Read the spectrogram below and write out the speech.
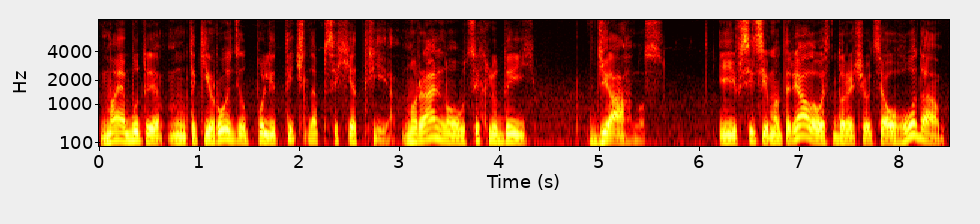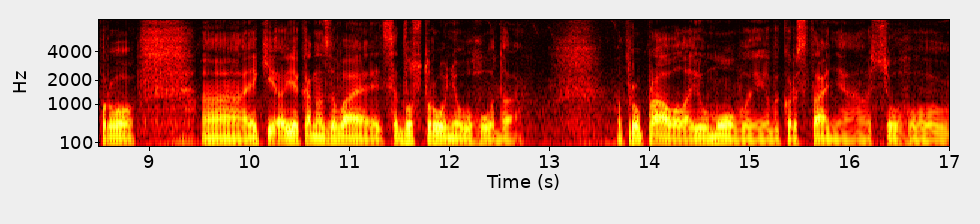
має бути такий розділ політична психіатрія. Ну, реально, у цих людей діагноз. І всі ці матеріали, ось, до речі, оця угода, про, які, яка називається двостороння угода про правила і умови використання ось цього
